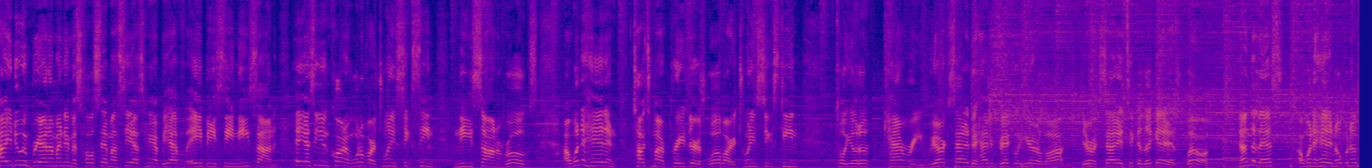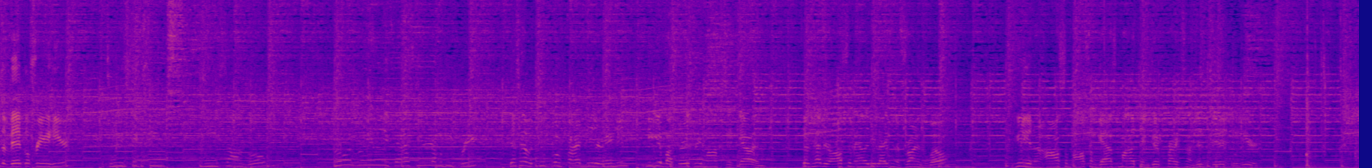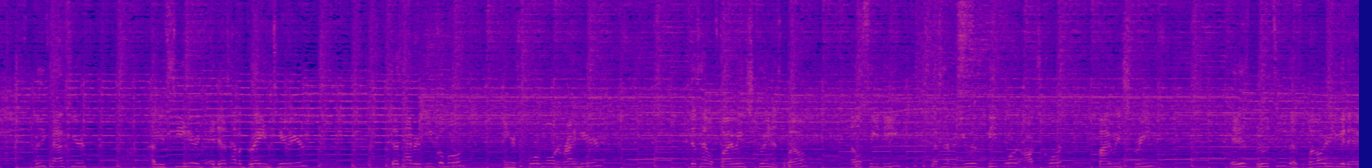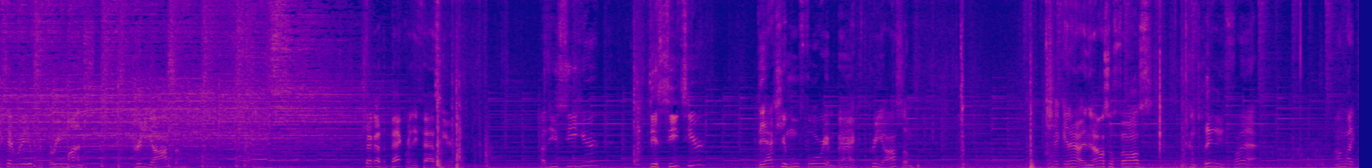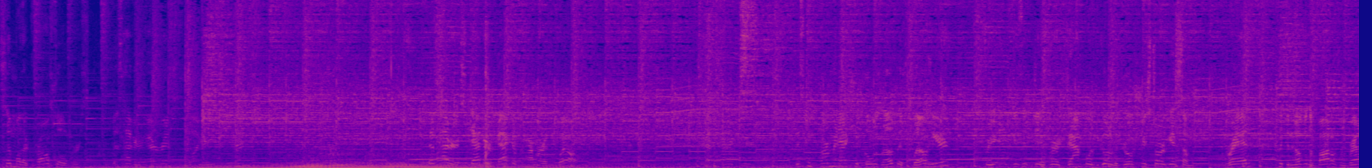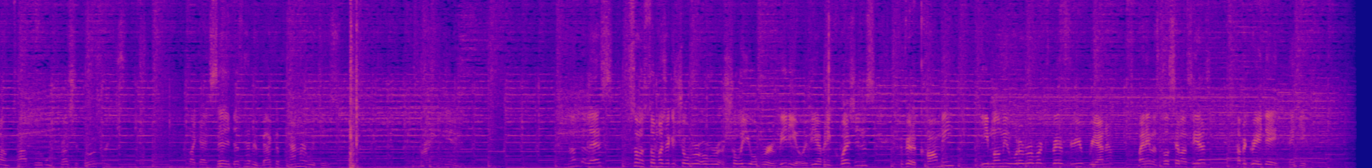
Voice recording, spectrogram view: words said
How you doing, Breanna? My name is Jose Macias here on behalf of ABC Nissan. Hey, I see you in car on one of our 2016 Nissan Rogues. I went ahead and talked to my appraiser as well about your 2016 Toyota Camry. We are excited to have your vehicle here a lot. They're excited to take a look at it as well. Nonetheless, I went ahead and opened up the vehicle for you here. The 2016 Nissan Rogue. Going really, really fast here. I'm gonna be brief. Does have a 2.5 liter engine. You get about 33 miles per gallon. Does have your awesome LED lights in the front as well. You get an awesome, awesome gas mileage and good price on this vehicle here. Really fast here. As you see here, it does have a gray interior. It does have your eco mode and your sport mode right here. It does have a 5 inch screen as well. LCD. It does have a USB port, aux cord, 5 inch screen. It is Bluetooth as well. You get an XM radio for three months. Pretty awesome. Check out the back really fast here. As you see here, the seats here, they actually move forward and back. Pretty awesome. Check it out. And it also falls completely flat. Unlike some other crossovers. Does have your air your Does have your standard backup camera as well. This compartment actually goes up as well here. For, for example, if you go to the grocery store, and get some bread, put the milk in the bottles and bread on top so it won't crush your groceries. Like I said, it does have your backup camera, which is right here. Nonetheless, so, so much I can show, over, show you over a video. If you have any questions, feel free to call me, email me, whatever works better for you, Breanna. My name is Jose Macias. Have a great day. Thank you.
